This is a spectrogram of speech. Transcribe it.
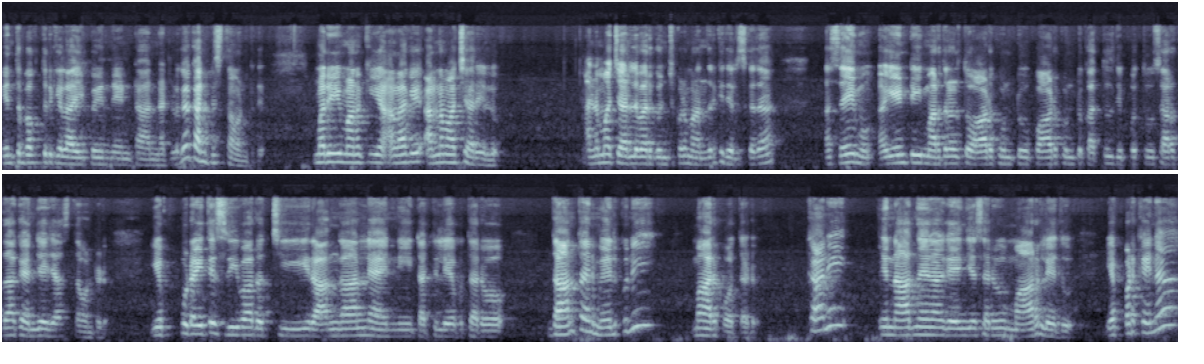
ఇంత భక్తుడికి ఇలా అయిపోయింది ఏంటా అన్నట్లుగా కనిపిస్తూ ఉంటుంది. మరి మనకి అలాగే అన్నమాచార్యులు. అన్నమాచార్యుల వారి గురించి కూడా మనందరికీ తెలుసు కదా. సేమ్ ఏంటి మరదలతో ఆడుకుంటూ పాడుకుంటూ కత్తులు తిప్పుతూ సరదాగా ఎంజాయ్ చేస్తూ ఉంటాడు. ఎప్పుడైతే శ్రీవారు వచ్చి రాంగాల్ని ఆయన్ని తట్టి లేపుతారో దాంతో ఆయన మేలుకుని మారిపోతాడు. కానీ ఈ నాదనైనా ఏం చేశారు? మారలేదు. ఎప్పటికైనా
